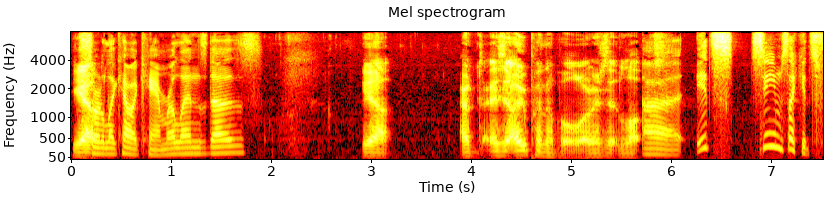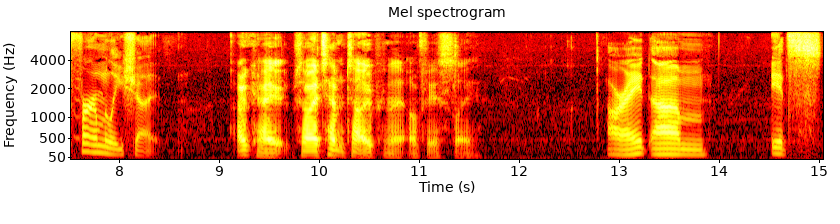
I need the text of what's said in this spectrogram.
yeah. sort of like how a camera lens does. Yeah. Is it openable or is it locked? Uh, it seems like it's firmly shut. okay, so I attempt to open it, obviously. All right. Um, it's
